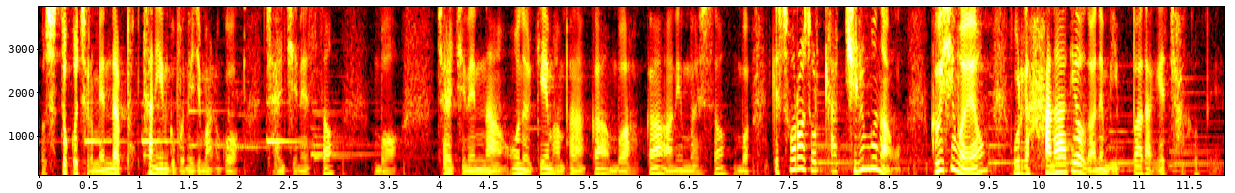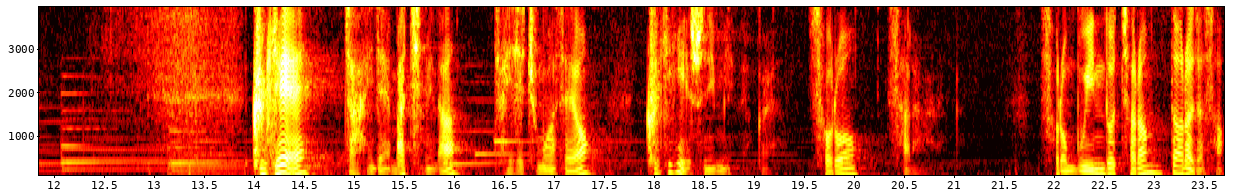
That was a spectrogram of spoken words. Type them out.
뭐 스토커처럼 맨날 폭탄 이런 거 보내지 말고 잘 지냈어? 뭐 잘 지냈나? 오늘 게임 한 판 할까? 뭐 할까? 아니면 뭐 했어? 뭐 이렇게 서로 서로 다 질문하고 그것이 뭐예요? 우리가 하나 되어가는 밑바닥의 작업이에요. 그게 자 이제 마칩니다. 자 이제 주목하세요. 그게 예수님 믿는 거예요. 서로 사랑하는 거예요. 서로 무인도처럼 떨어져서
